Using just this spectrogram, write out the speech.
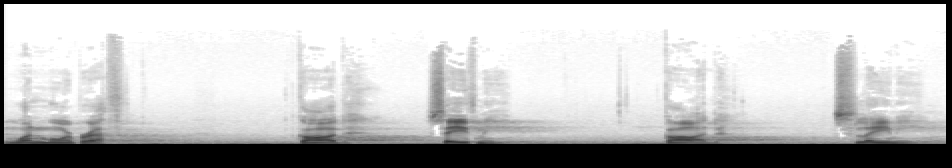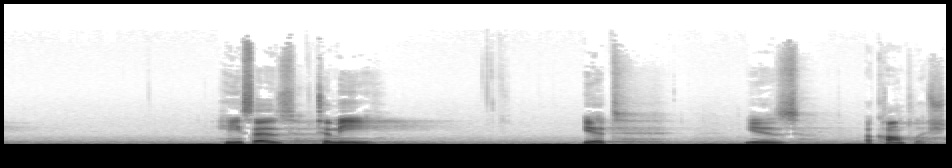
one more breath. God, save me. God, slay me. He says to me, It is accomplished.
